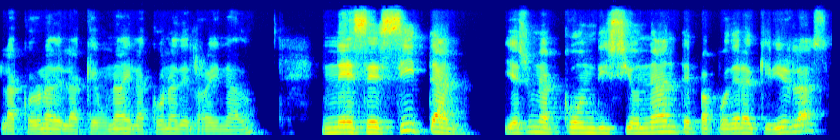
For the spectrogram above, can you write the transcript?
la corona de la Keuna y la corona del reinado, necesitan, y es una condicionante para poder adquirirlas,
